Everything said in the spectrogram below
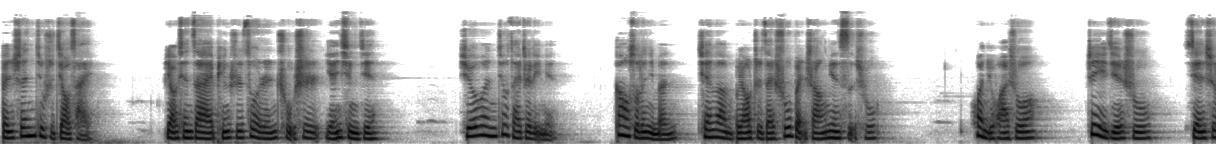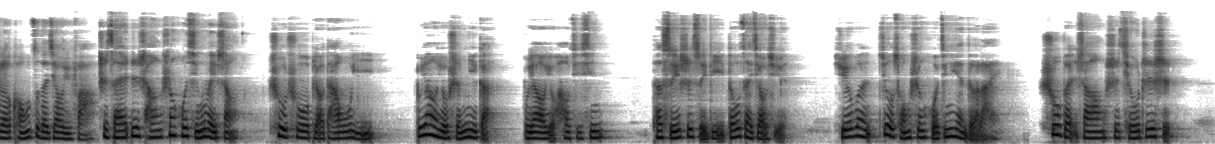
本身就是教材，表现在平时做人处事言行间。学问就在这里面，告诉了你们。”千万不要只在书本上念死书。换句话说，这一节书显示了孔子的教育法是在日常生活行为上处处表达无疑。不要有神秘感，不要有好奇心，他随时随地都在教学。学问就从生活经验得来。书本上是求知识，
